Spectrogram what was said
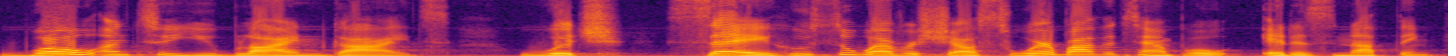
Woe unto you, blind guides, which say, Whosoever shall swear by the temple, it is nothing.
